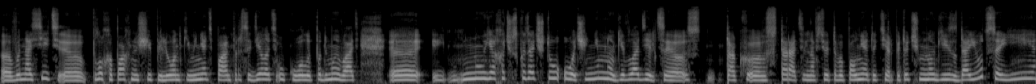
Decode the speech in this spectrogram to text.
э, выносить э, плохо пахнущие пеленки, менять памперсы, делать уколы, подмывать. Э, ну, я хочу сказать, что очень немногие владельцы так старательно все это выполняют и терпят. Очень многие сдаются, и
